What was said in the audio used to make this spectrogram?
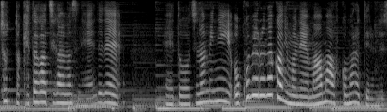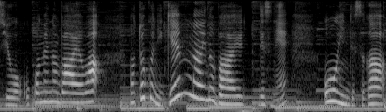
ちょっと桁が違いますね。でねえーと、ちなみにお米の中にもねまあまあ含まれてるんですよ。お米の場合は、まあ、特に玄米の場合ですね多いんですが、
